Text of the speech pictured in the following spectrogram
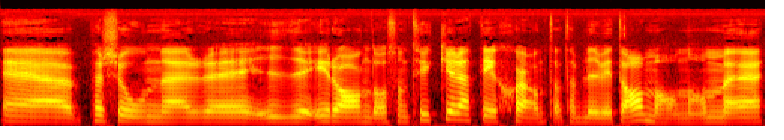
ja. eh, personer eh, i Iran då som tycker att det är skönt att ha blivit av med honom. Eh,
